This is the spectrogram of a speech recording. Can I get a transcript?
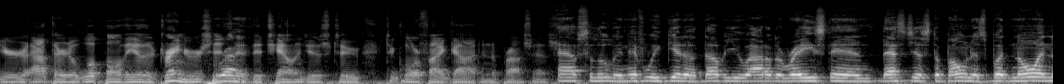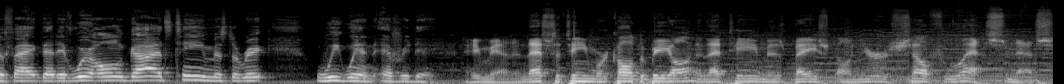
you're out there to whoop all the other trainers. Right. the challenge is to to glorify God in the process. Absolutely, and if we get a W out of the race, then that's just a bonus. But knowing the fact that if we're on God's team, Mr. Rick, we win every day. Amen. And that's the team we're called to be on, and that team is based on your selflessness,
